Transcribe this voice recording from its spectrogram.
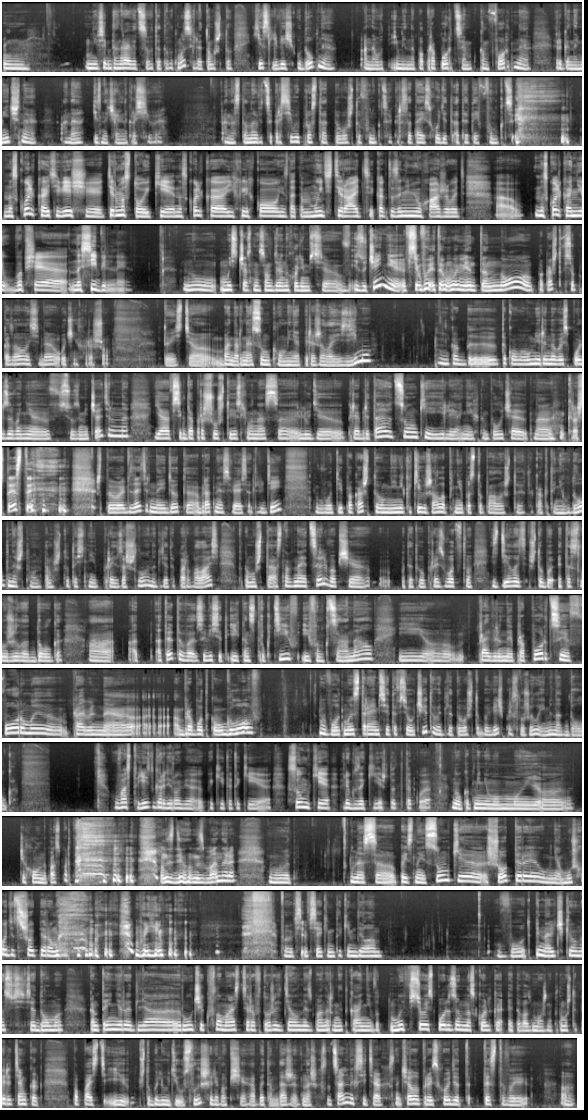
мне всегда нравится вот эта вот мысль о том, что если вещь удобная, она вот именно по пропорциям комфортная, эргономичная, она изначально красивая. Она становится красивой просто от того, что функция красота исходит от этой функции. Насколько эти вещи термостойкие, насколько их легко, не знаю, там, мыть, стирать, как-то за ними ухаживать, а, насколько они вообще носибельные? Ну, мы сейчас, на самом деле, находимся в изучении всего этого момента, но пока что все показало себя очень хорошо. То есть а, баннерная сумка у меня пережила зиму, как бы такого умеренного использования все замечательно. Я всегда прошу, что если у нас э, люди приобретают сумки или они их там получают на краш-тесты, что обязательно идет обратная связь от людей. Вот. И пока что мне никаких жалоб не поступало, что это как-то неудобно, что он там что-то с ней произошло, она где-то порвалась. Потому что основная цель вообще вот этого производства сделать, чтобы это служило долго. А от, от этого зависит и конструктив, и функционал, и э, правильные пропорции, формы, правильная э, обработка углов. Вот, мы стараемся это все учитывать для того, чтобы вещь прослужила именно долго. У вас-то есть в гардеробе какие-то такие сумки, рюкзаки, что-то такое? Ну, как минимум, мы э, чехол на паспорт. Он сделан из баннера. Вот. У нас э, поясные сумки, шоперы. У меня муж ходит с шопером моим по всяким таким делам. Вот, пенальчики у нас все дома, контейнеры для ручек, фломастеров тоже сделаны из баннерной ткани. Вот мы все используем, насколько это возможно, потому что перед тем, как попасть и чтобы люди услышали вообще об этом даже в наших социальных сетях, сначала происходят тестовые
